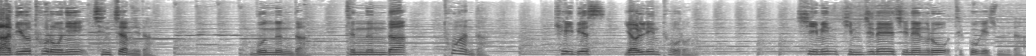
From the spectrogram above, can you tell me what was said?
라디오 토론이 진짜입니다. 묻는다, 듣는다, 통한다. KBS 열린 토론. 시민 김진애의 진행으로 듣고 계십니다.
